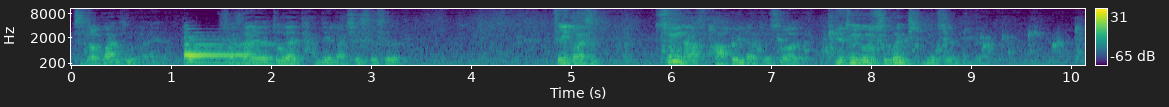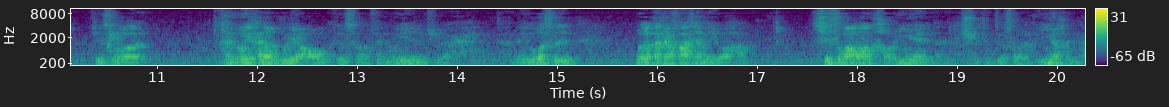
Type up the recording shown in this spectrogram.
值得关注的。现在大家都在谈这段，其实是这一段是最难发挥的，就是说也最容易出问题，就是那个，就是说很容易谈到无聊，就是说很容易就觉得，哎呀，谈的如果是我不知道大家发现没有哈，其实往往考音乐的曲子，就是说音乐很难。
